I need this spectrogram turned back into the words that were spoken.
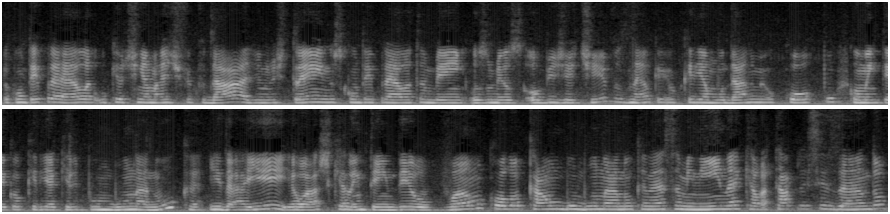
Eu contei pra ela o que eu tinha mais dificuldade nos treinos, contei pra ela também os meus objetivos, né? O que eu queria mudar no meu corpo. Comentei que eu queria aquele bumbum na nuca. E daí eu acho que ela entendeu. Vamos colocar um bumbum na nuca nessa menina que ela tá precisando.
